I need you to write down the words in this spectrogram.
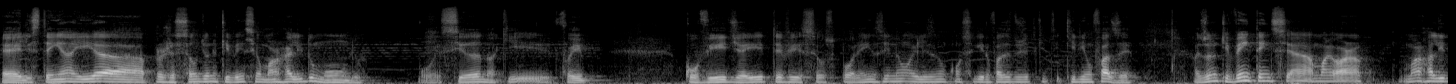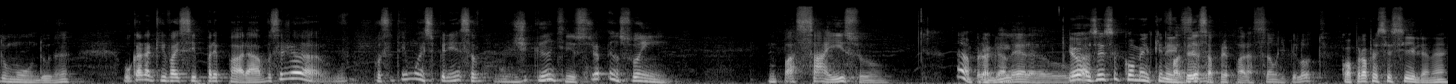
é, eles têm aí a projeção de ano que vem ser o maior rally do mundo. Pô, esse ano aqui foi Covid aí, teve seus poréns e não, eles não conseguiram fazer do jeito que queriam fazer. Mas o ano que vem tem de ser a maior, maior rally do mundo, né? O cara que vai se preparar, você já você tem uma experiência gigante nisso. Você já pensou em, em passar isso é, para a galera? Eu às vezes comento que nem fazer teve, essa preparação de piloto. Com a própria Cecília, né?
